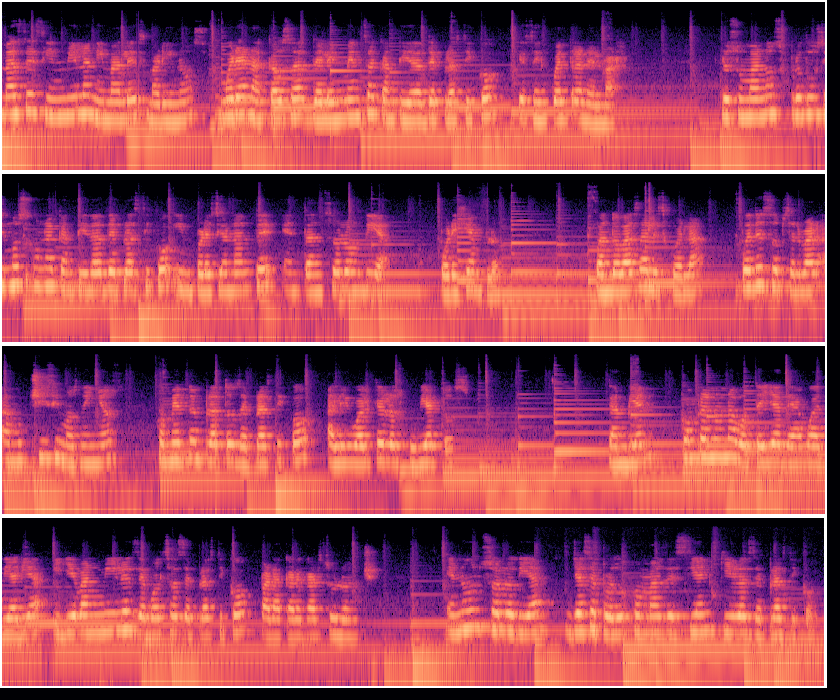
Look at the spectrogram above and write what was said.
Más de 100.000 animales marinos mueren a causa de la inmensa cantidad de plástico que se encuentra en el mar. Los humanos producimos una cantidad de plástico impresionante en tan solo un día. Por ejemplo, cuando vas a la escuela, puedes observar a muchísimos niños comiendo en platos de plástico al igual que los cubiertos. También compran una botella de agua diaria y llevan miles de bolsas de plástico para cargar su lunch. En un solo día ya se produjo más de 100 kilos de plástico.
